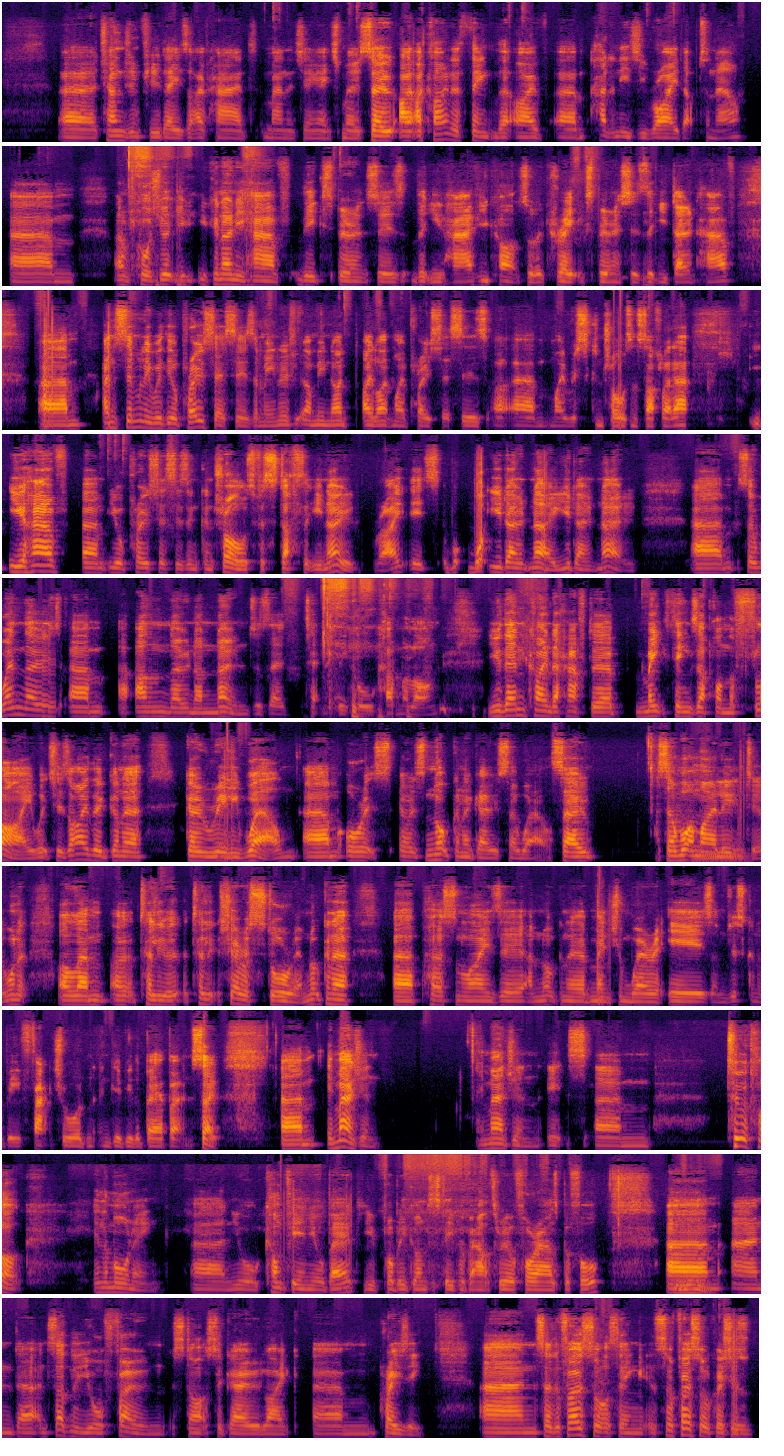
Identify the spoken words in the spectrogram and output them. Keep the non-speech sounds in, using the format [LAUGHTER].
Uh, challenging few days that I've had managing HMO. So I, I kind of think that I've um, had an easy ride up to now. Um, and of course, you, you you can only have the experiences that you have. You can't sort of create experiences that you don't have. Um, and similarly with your processes, I mean, if, I mean, I, I like my processes, uh, um, my risk controls and stuff like that. You have um, your processes and controls for stuff that you know, right? It's wh- what you don't know, you don't know. Um, so when those um, unknown unknowns, as they're technically called, come along, [LAUGHS] you then kind of have to make things up on the fly, which is either going to go really well um, or it's or it's not going to go so well. So so what am I alluding to? I want to. I'll um. I'll tell you. Tell you. Share a story. I'm not going to uh, personalize it. I'm not going to mention where it is. I'm just going to be factual and, and give you the bare bones. So, um, imagine, imagine it's um, two o'clock in the morning and you're comfy in your bed. You've probably gone to sleep about three or four hours before, um, and uh, and suddenly your phone starts to go like um, crazy. And so the first sort of thing is so first sort of question is,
